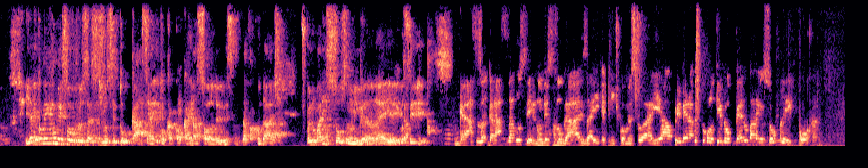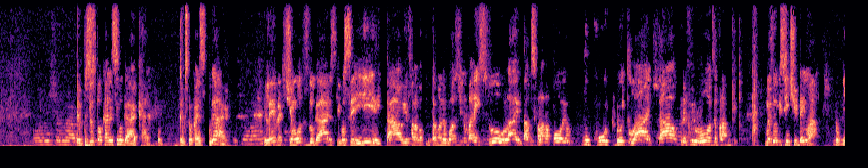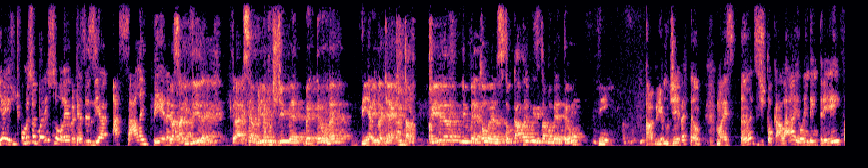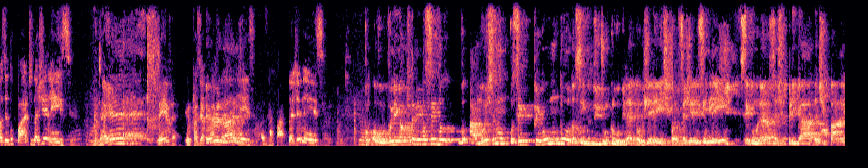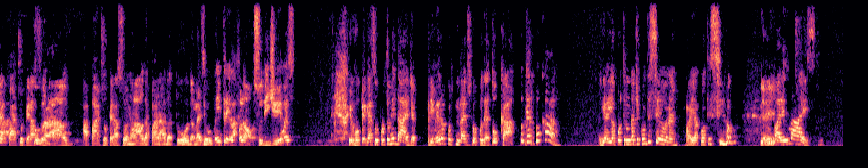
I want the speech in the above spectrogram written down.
E aí, como é que começou o processo de você tocar, assim, aí, tocar com a carreira solo da faculdade? Foi no Barisol, se eu não me engano, né? E aí você. Graças a, graças a você, num desses lugares aí que a gente começou aí, a primeira vez que eu coloquei meu pé no Barisol, eu falei, porra. Eu preciso tocar nesse lugar, cara. Eu preciso tocar nesse lugar. E lembra que tinham outros lugares que você ia e tal, e eu falava, puta, mano, eu gosto de ir no Barensul lá e tal. Você falava, pô, eu não curto muito lá e tal, prefiro outros. Eu falava, mas eu me senti bem lá. E aí a gente começou a Barensul, lembra? Que às vezes ia a sala inteira. Né? A sala inteira. Cara, você abria pro DJ Betão, né? Sim, lembra que era quinta-feira e o Betão era, você tocava, depois entrava o Betão. Sim abria pro DJ Betão. Mas antes de tocar lá, eu ainda entrei fazendo parte da gerência. É! Lembra? Eu fazia é parte verdade. da gerência. Fazia parte da gerência. Pô, foi legal que também você, à noite, você, pegou um todo, assim, de, de um clube, né? Como gerente, quando você é gerente, você entende de segurança, de brigada, de bar. a parte operacional, tocar. A parte operacional da parada toda, mas eu entrei lá e falei, ó, sou DJ, mas eu vou pegar essa oportunidade. A primeira oportunidade que eu puder tocar, eu quero tocar. E aí a oportunidade aconteceu, né? Aí aconteceu. E aí? Não parei mais.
